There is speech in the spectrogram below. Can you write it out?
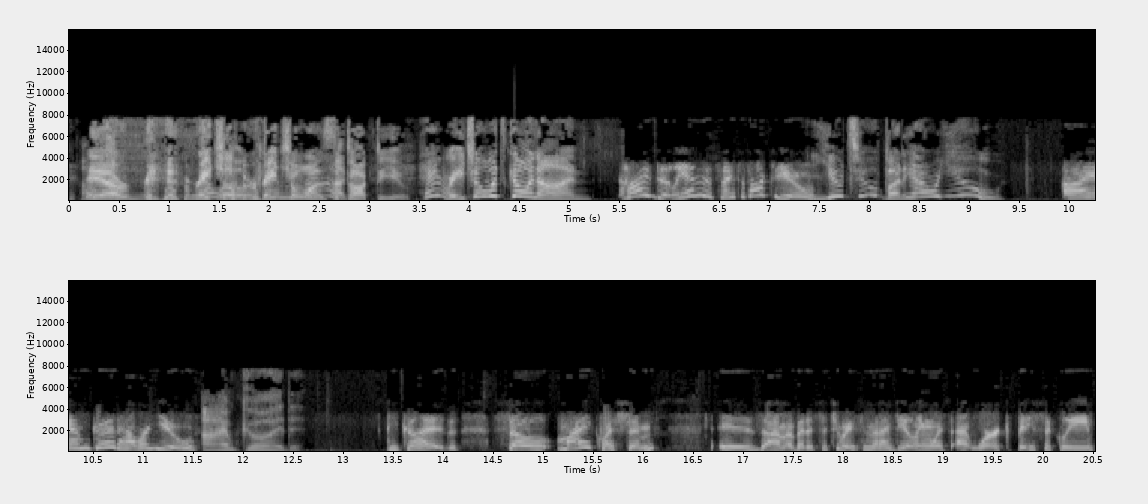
yeah rachel Hello, rachel wants to talk to you Hey, Rachel, what's going on? Hi, Jillian. It's nice to talk to you. You too, buddy. How are you? I am good. How are you? I'm good. Good. So, my question is um, about a situation that I'm dealing with at work. Basically,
